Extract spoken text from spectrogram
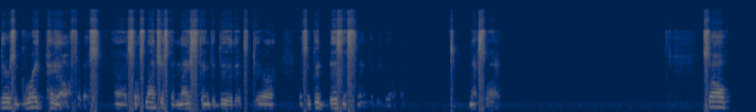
there's a great payoff for this. Uh, so it's not just a nice thing to do. It's, there, it's a good business thing to be doing. Next slide. So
